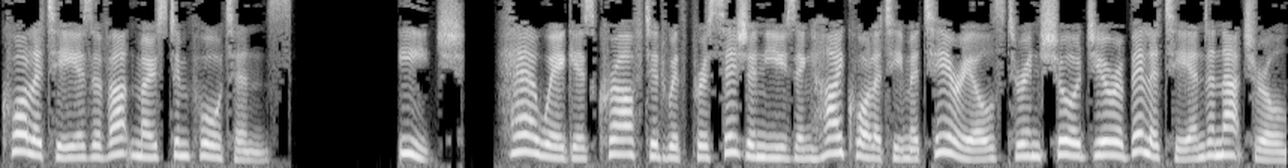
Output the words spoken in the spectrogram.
quality is of utmost importance. Each Hair wig is crafted with precision using high-quality materials to ensure durability and a natural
